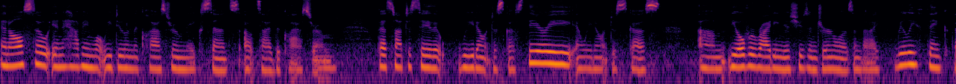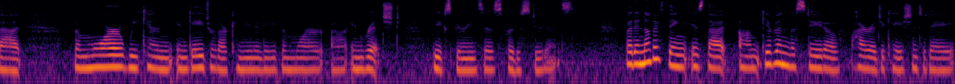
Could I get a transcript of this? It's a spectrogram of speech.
And also in having what we do in the classroom make sense outside the classroom. That's not to say that we don't discuss theory and we don't discuss um, the overriding issues in journalism, but I really think that the more we can engage with our community, the more uh, enriched the experiences for the students. But another thing is that um, given the state of higher education today,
